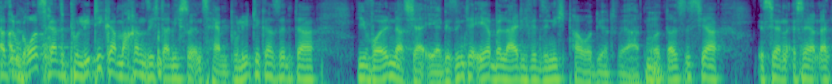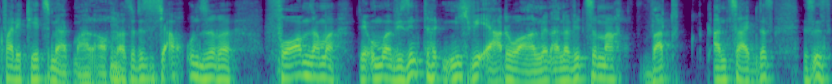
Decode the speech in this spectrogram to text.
also im Großen und Ganzen, Politiker machen sich da nicht so ins Hemd. Politiker sind da, die wollen das ja eher. Die sind ja eher beleidigt, wenn sie nicht parodiert werden. Und das ist ja, ist ja, ist ja ein Qualitätsmerkmal auch. Mhm. Also das ist ja auch unsere Form, sagen wir, der Umgang. Wir sind halt nicht wie Erdogan. Wenn einer Witze macht, was anzeigen. Das, das ist,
